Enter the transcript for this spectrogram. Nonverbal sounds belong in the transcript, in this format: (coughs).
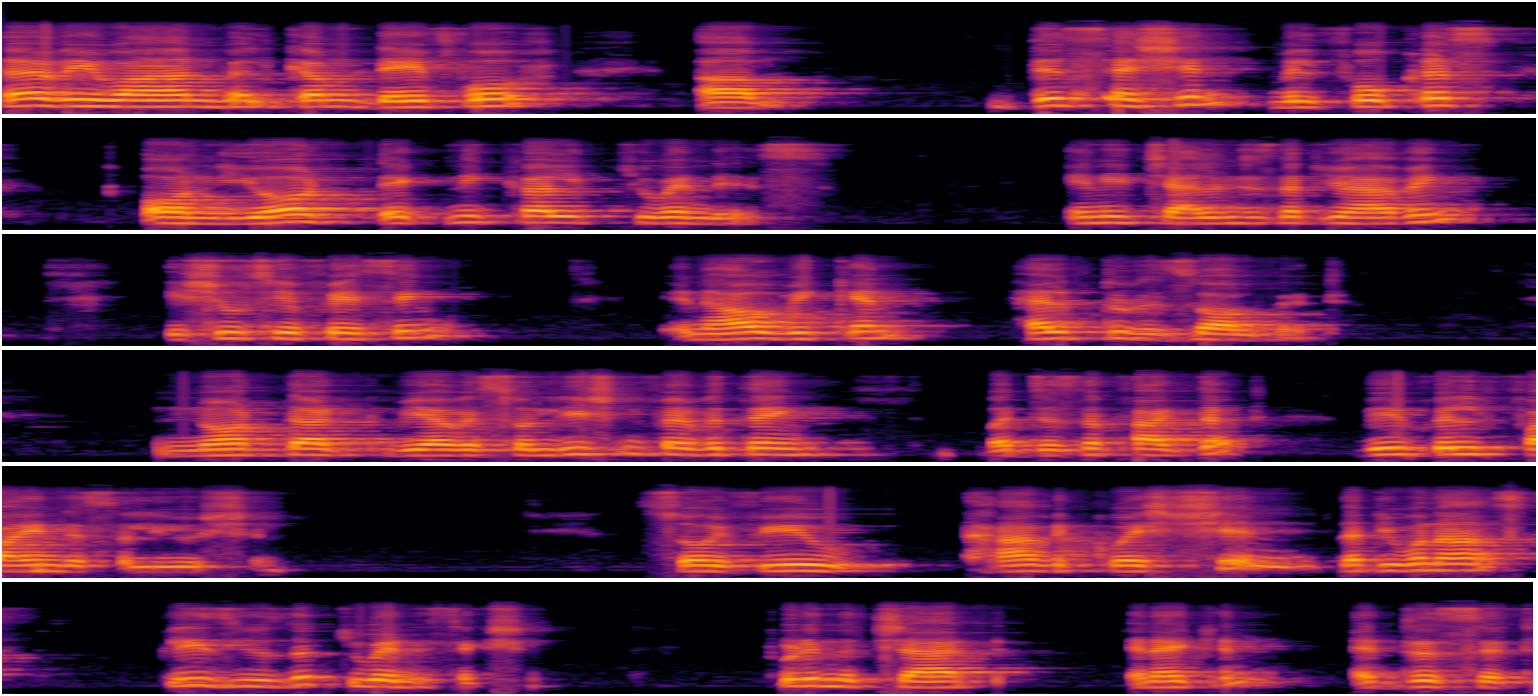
Hello everyone, welcome day four. Um, this session will focus on your technical Q&As. Any challenges that you're having, issues you're facing, and how we can help to resolve it. Not that we have a solution for everything, but just the fact that we will find a solution. So if you have a question that you want to ask, please use the Q&A section. Put in the chat and I can address it.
